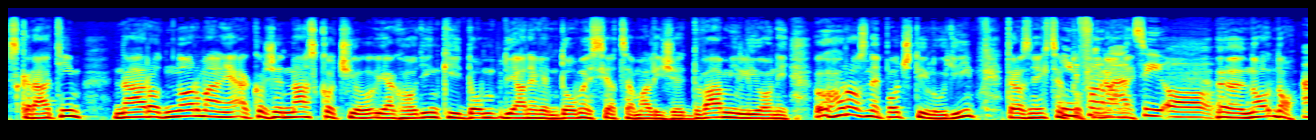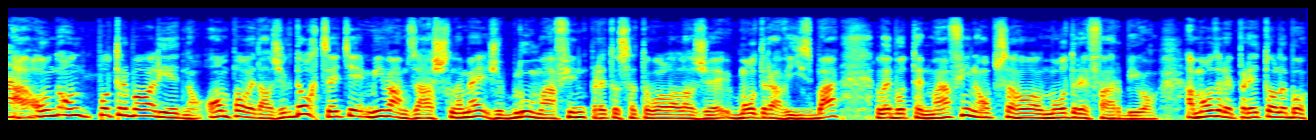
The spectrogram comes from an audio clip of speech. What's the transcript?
Skrátim, národ normálne akože naskočil, jak hodinky, do, ja neviem, do mesiaca mali, že 2 milióny, hrozné počty ľudí, teraz nechcem to finálne... Informácií o- E, No, no, a on, on potreboval jedno. On povedal, že kto chcete, my vám zašleme, že Blue Muffin, preto sa to volala, že modrá výzba, lebo ten muffin obsahoval modré farbivo. A modré preto, lebo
